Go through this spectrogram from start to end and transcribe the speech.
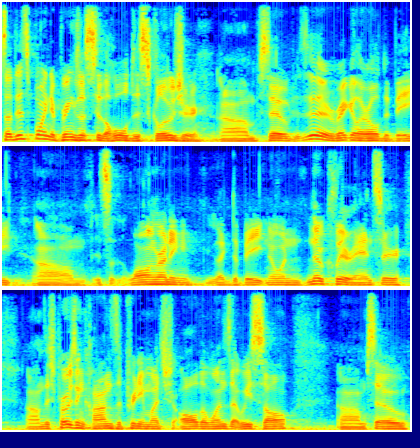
So at this point, it brings us to the whole disclosure. Um, so this is a regular old debate. Um, it's a long-running like debate. No one, no clear answer. Um, there's pros and cons to pretty much all the ones that we saw. Um, so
